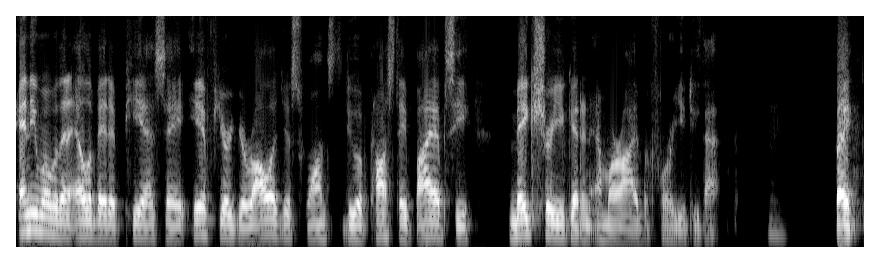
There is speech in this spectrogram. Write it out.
anyone with an elevated PSA, if your urologist wants to do a prostate biopsy, make sure you get an MRI before you do that. Mm. Right.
